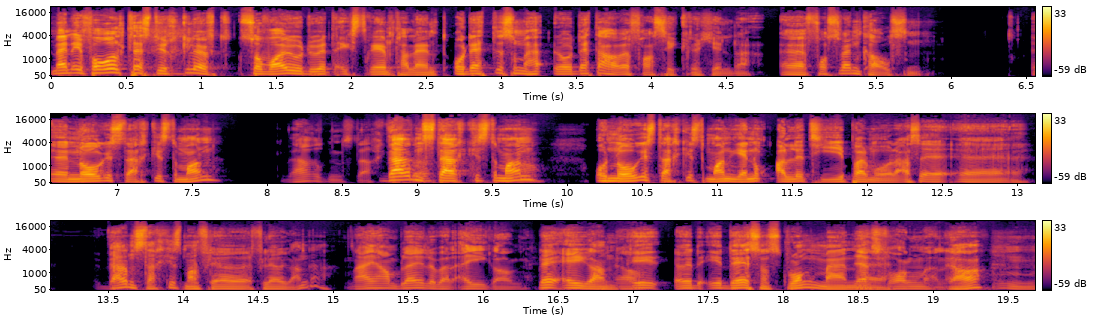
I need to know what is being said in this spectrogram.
Men i forhold til styrkeløft, så var jo du et ekstremt talent. Og dette, som, og dette har jeg fra sikre kilder. Eh, For Sven Karlsen, Norges sterkeste mann. Verdens sterkeste. Verdens sterkeste mann, og Norges sterkeste mann gjennom alle tider, på en måte. Altså, eh, verdens sterkeste mann flere, flere ganger. Nei, han ble det vel én gang. Det er én gang. Ja. I, i, det er sånn strongman. Det er eh, strongman, Ja. ja. Mm.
